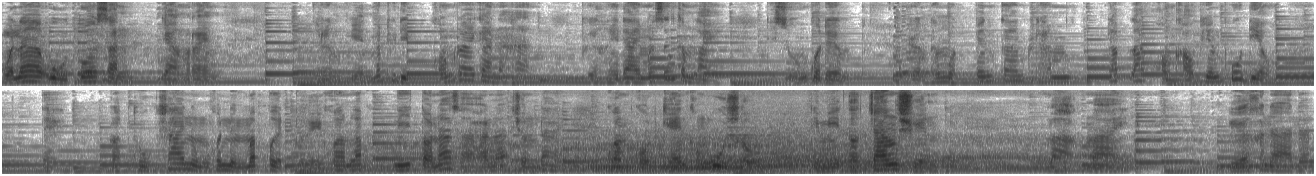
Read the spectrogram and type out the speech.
หัวหน้าอู่ตัวสั่นอย่างแรง เรื่องเปลี่ยนวัตถุดิบของรายการอาหาร เพื่อให้ได้มาซึ่งกำไรที่สูงกว่าเดิม ทั้งหมดเป็นการกระทำลับๆของเขาเพียงผู้เดียว แต่กลับถูกชายหนุ่มคนหนึ่งมาเปิดเผยความลับนี้ต่อหน้าสาธารณชนได้ ความโกรธแค้นของอูโฉที่มีต่อจ้างเฉียนมากมาย เหลือขนาดนั้น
